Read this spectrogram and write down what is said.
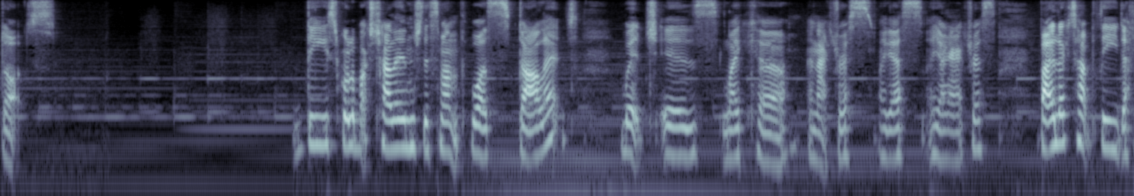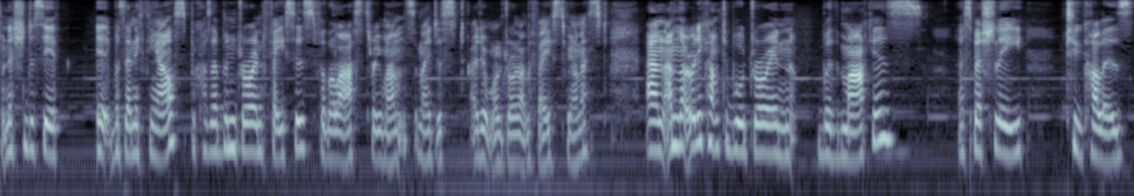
dots. The Scrawlrbox challenge this month was Starlet, which is like uh, an actress, I guess, a young actress. But I looked up the definition to see if it was anything else because I've been drawing faces for the last three months and I just I don't want to draw another face to be honest. And I'm not really comfortable drawing with markers, especially two colours.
